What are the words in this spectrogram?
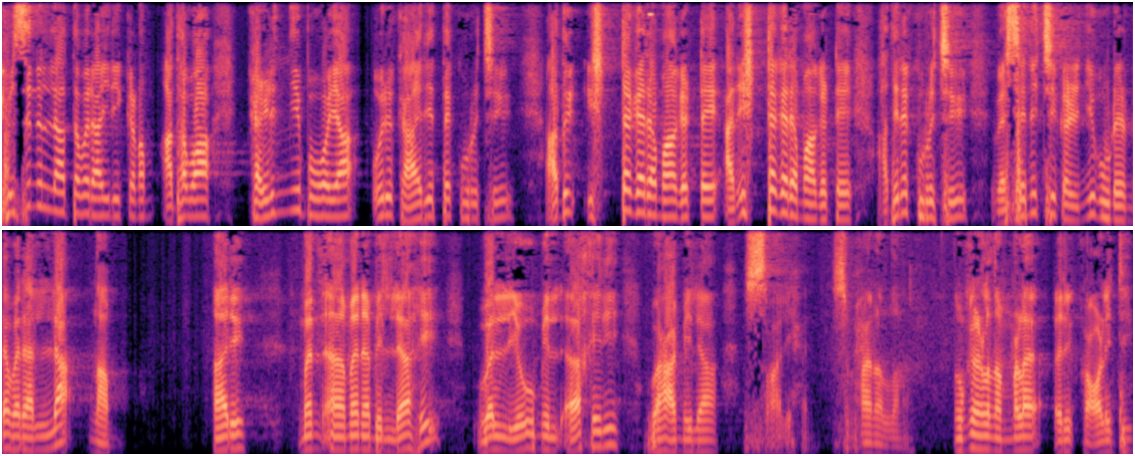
ഹുസിനില്ലാത്തവരായിരിക്കണം അഥവാ കഴിഞ്ഞു പോയ ഒരു കാര്യത്തെക്കുറിച്ച് അത് ഇഷ്ടകരമാകട്ടെ അനിഷ്ടകരമാകട്ടെ അതിനെക്കുറിച്ച് വ്യസനിച്ച് കഴിഞ്ഞുകൂടേണ്ടവരല്ല നാം. ആര്? മൻ ആമന ബില്ലാഹി വൽ യൗമിൽ ആഖിരി വഅമില സാലിഹൻ. സുബ്ഹാനല്ലാഹ്. നോക്കുക നമ്മളെ ഒരു ക്വാളിറ്റി.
